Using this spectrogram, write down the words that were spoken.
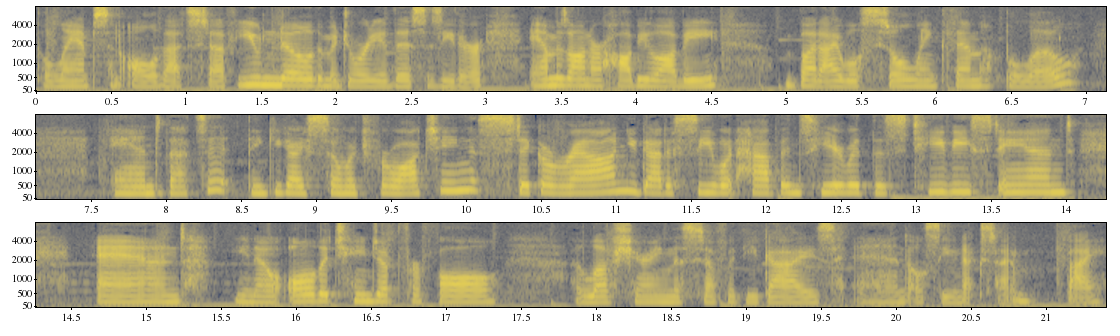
The lamps and all of that stuff. You know the majority of this is either Amazon or Hobby Lobby, but I will still link them below. And that's it. Thank you guys so much for watching. Stick around. You got to see what happens here with this TV stand and, you know, all the change up for fall. I love sharing this stuff with you guys, and I'll see you next time. Bye.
